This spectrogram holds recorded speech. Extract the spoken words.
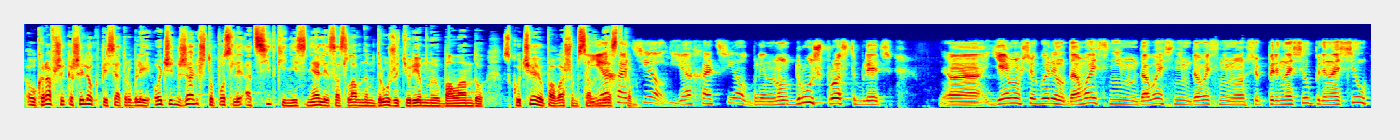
Укравший кошелек 50 рублей. Очень жаль, что после отсидки не сняли со славным друже тюремную баланду. Скучаю по вашим Я совместкам. хотел, я хотел, блин, ну друж просто, блядь, э, я ему все говорил, давай снимем, давай снимем, давай снимем. Он все переносил, переносил,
